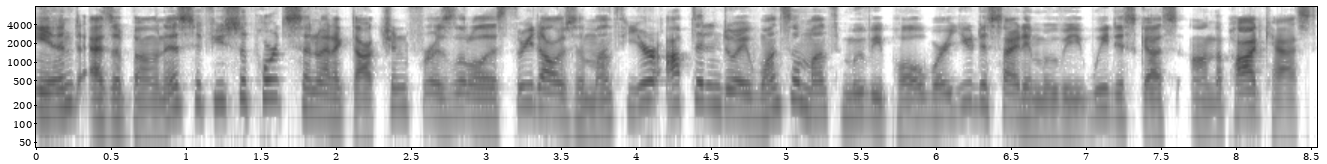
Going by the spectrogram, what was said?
And as a bonus, if you support Cinematic Doctrine for as little as $3 a month, you're opted into a once a month movie poll where you decide a movie we discuss on the podcast,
